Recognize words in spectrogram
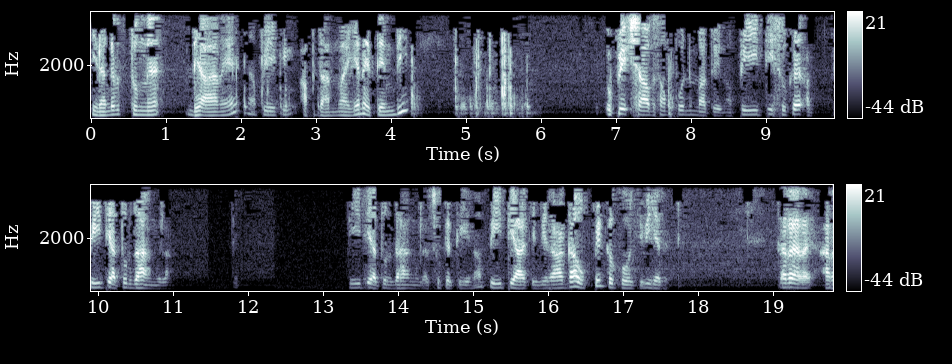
ඊළඟට තුන්වෙනි ධානය අපි ඒක අපි දන්නවා කියන එතෙන්දී උපේක්ෂාව සම්පූර්ණයෙන්ම මත වෙනවා පීති සුඛ පීති අතුරුදහන් වෙලා. පීති අතුරුදහන් වෙලා සුඛ තියෙනවා. පීති ආචි විරාග උපේක්ඛකෝචි විහෙරති. කර අර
